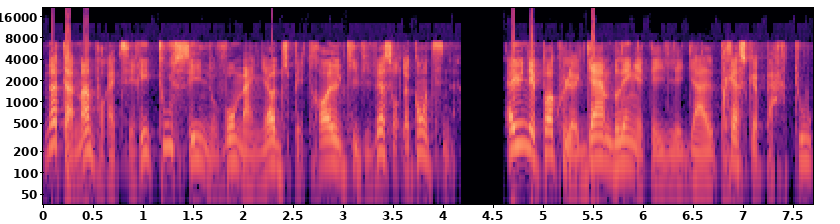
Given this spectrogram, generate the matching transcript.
notamment pour attirer tous ces nouveaux magnats du pétrole qui vivaient sur le continent. À une époque où le gambling était illégal presque partout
